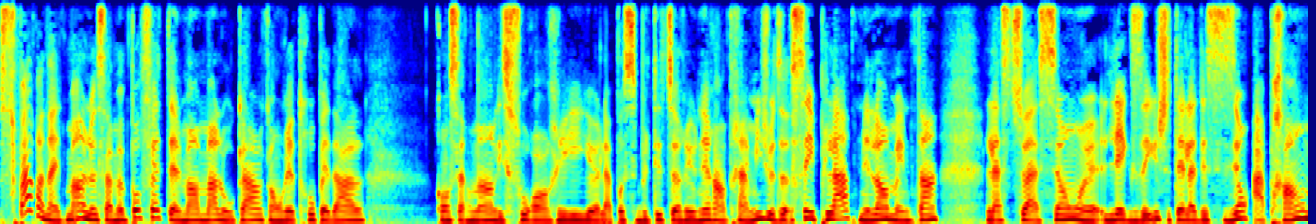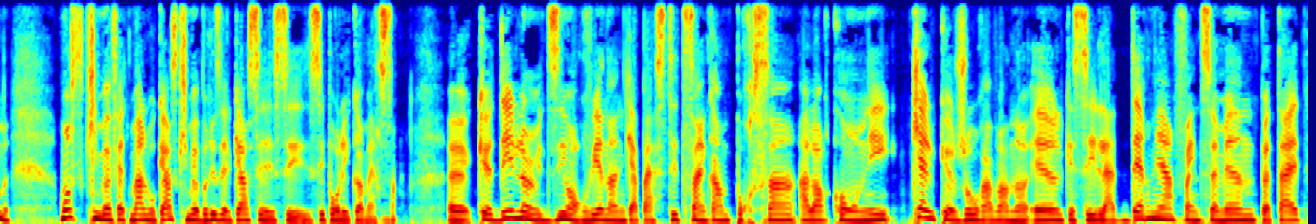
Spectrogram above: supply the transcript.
Super honnêtement, là, ça m'a pas fait tellement mal au cœur qu'on rétro-pédale concernant les soirées, la possibilité de se réunir entre amis. Je veux dire, c'est plate, mais là, en même temps, la situation l'exige. C'était la décision à prendre. Moi, ce qui me fait mal au cœur, ce qui me brise le cœur, c'est pour les commerçants. que dès lundi, on revienne à une capacité de 50% alors qu'on est quelques jours avant Noël, que c'est la dernière fin de semaine peut-être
